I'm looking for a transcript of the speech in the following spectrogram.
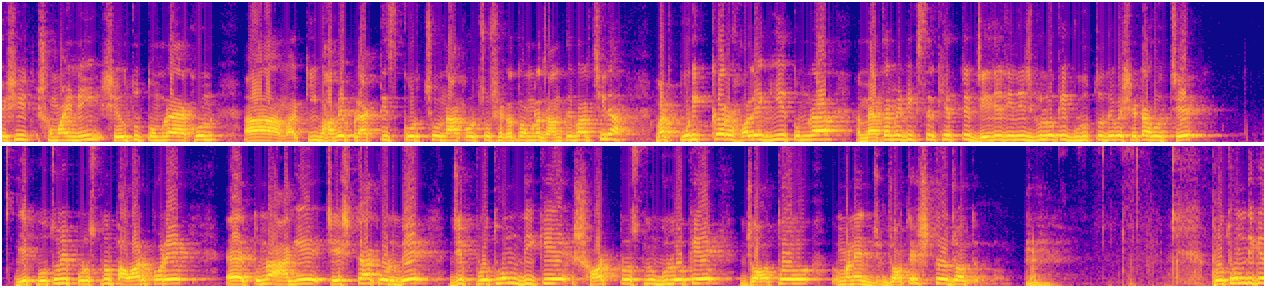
বেশি সময় নেই, সেহেতু তোমরা এখন কীভাবে প্র্যাকটিস করছ, না করছ, সেটা তো আমরা জানতে পারছি না। বাট পরীক্ষার হলে গিয়ে তোমরা ম্যাথামেটিক্সের ক্ষেত্রে যে যে জিনিসগুলোকে গুরুত্ব দেবে, সেটা হচ্ছে যে প্রথমে প্রশ্ন পাওয়ার পরে তোমরা আগে চেষ্টা করবে যে প্রথম দিকে শর্ট প্রশ্নগুলোকে যত মানে যথেষ্ট যত প্রথম দিকে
